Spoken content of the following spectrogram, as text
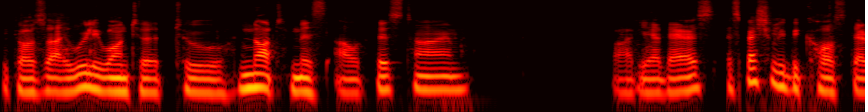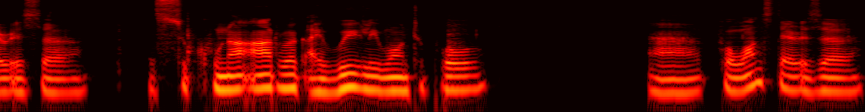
because I really wanted to not miss out this time but yeah, there's especially because there is a, a Sukuna artwork I really want to pull. Uh, for once, there is a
